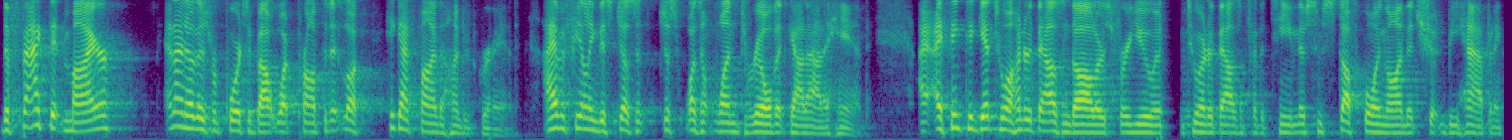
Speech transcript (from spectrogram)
the fact that Meyer, and I know there's reports about what prompted it. Look, he got fined 100 grand. I have a feeling this just wasn't one drill that got out of hand. I, I think to get to $100,000 for you and 200,000 for the team, there's some stuff going on that shouldn't be happening.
